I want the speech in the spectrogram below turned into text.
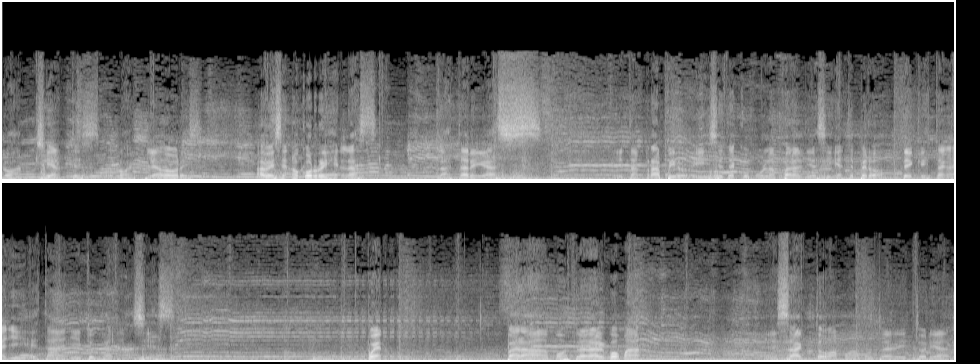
los, anunciantes o los empleadores a veces no corrigen las, las tareas eh, tan rápido y se te acumulan para el día siguiente, pero de que están allí, están allí tus ganancias. Bueno, para mostrar algo más exacto, vamos a mostrar el historial eh,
